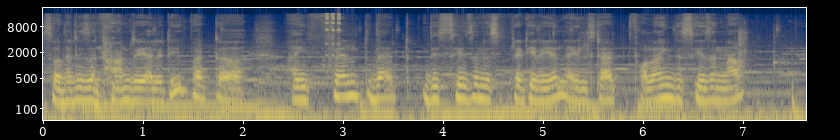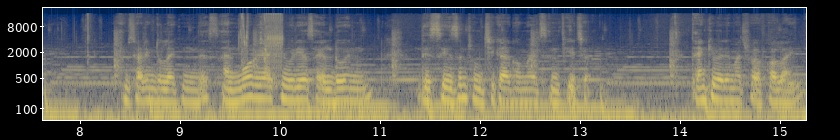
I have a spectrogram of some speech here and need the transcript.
So that is a non-reality. But uh, I felt that this season is pretty real. I will start following this season now. I'm starting to liking this and more reaction videos I'll do in this season from Chicago Meds in future. Thank you very much for following.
